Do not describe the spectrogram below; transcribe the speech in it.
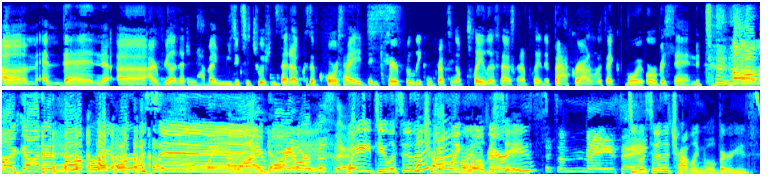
Um, and then uh, I realized I didn't have my music situation set up because, of course, I had been carefully constructing a playlist that I was going to play in the background with like Roy Orbison. Oh my god, I love Roy Orbison. Wait, I why know, Roy right? Orbison? Wait, do you listen to the not Traveling Wilburys? It's amazing. Do you listen to the Traveling Wilburys?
